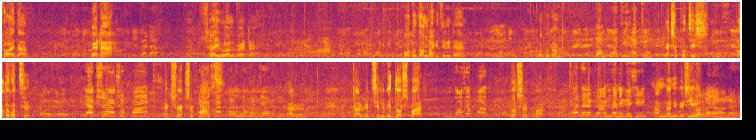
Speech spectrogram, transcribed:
ছয় দাঁত। বেটা? সাইওয়াল বেটা। কত দাম রাখিছেন এটা? কত দাম? দাম পঁচিশ রাখছি। একশো পঁচিশ। কত করছে? একশো একশো পাঁচ। একশো একশো পাঁচ। পর্যন্ত বলছে আর টার্গেট ছিল কি দশ পার? দশের পাঁচ দশের পার। বাজারে একটু আমদানি বেশি। আমদানি বেশি? করবেন এখন? হ্যাঁ।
